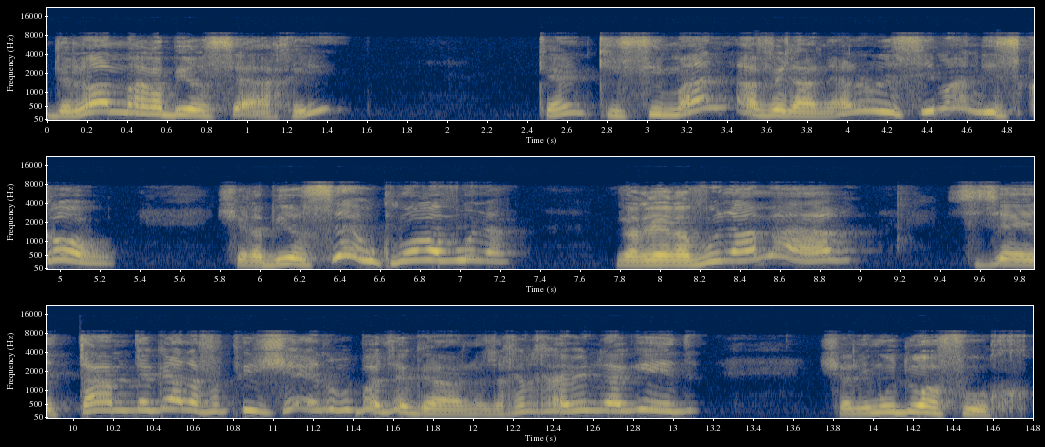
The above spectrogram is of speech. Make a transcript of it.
דלא אמר רבי יוסי אחי, כן? כי סימן אבלן, היה לנו סימן לזכור שרבי יוסי הוא כמו רב הונא. והרי רב הונא אמר שזה טעם דגן אף על פי שאין רובה דגן, אז לכן חייבים להגיד שהלימוד הוא הפוך.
